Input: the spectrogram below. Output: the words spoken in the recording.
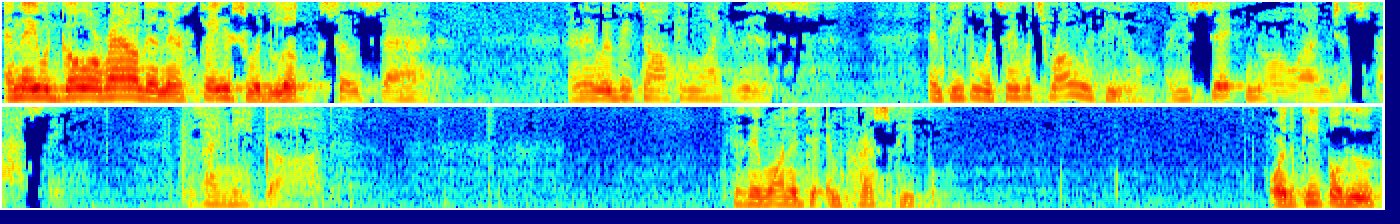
and they would go around and their face would look so sad. And they would be talking like this. And people would say, What's wrong with you? Are you sick? No, I'm just fasting because I need God. Because they wanted to impress people. Or the people who,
